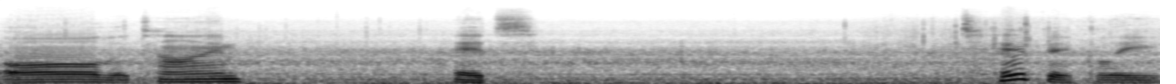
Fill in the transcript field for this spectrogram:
all the time, it's typically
